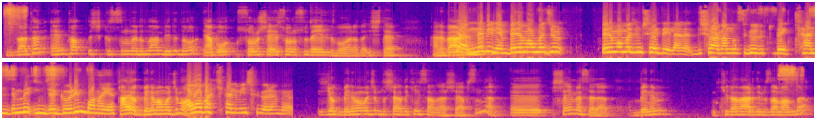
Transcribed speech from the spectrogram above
Zaten en tatlış kısımlarından biri de o. Ya bu soru şey sorusu değildi bu arada. İşte hani Ya verdiğinde... ne bileyim benim amacım benim amacım şey değil hani dışarıdan nasıl gözüktü değil. Kendimi ince göreyim bana yeter. Ha yok benim amacım o. Ama ben kendimi ince göremiyorum. Yok benim amacım dışarıdaki insanlar şey yapsın da. Ee, şey mesela benim kilo verdiğim zamanda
